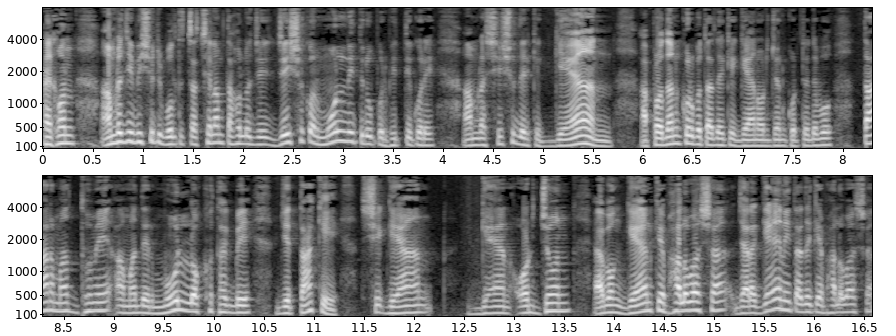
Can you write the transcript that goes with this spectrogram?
এখন আমরা যে বিষয়টি বলতে চাচ্ছিলাম তা হলো যে, যেই সকল মূলনীতির উপর ভিত্তি করে আমরা শিশুদেরকে জ্ঞান প্রদান করব, তাদেরকে জ্ঞান অর্জন করতে দেব, তার মাধ্যমে আমাদের মূল লক্ষ্য থাকবে যে তাকে সে জ্ঞান জ্ঞান অর্জন এবং জ্ঞানকে ভালোবাসা, যারা জ্ঞানী তাদেরকে ভালোবাসা,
